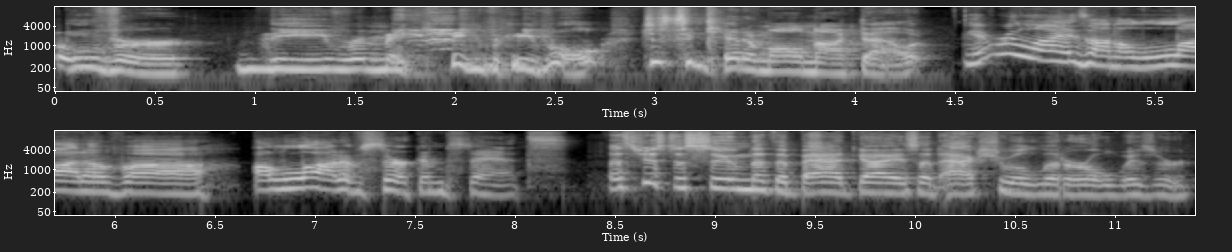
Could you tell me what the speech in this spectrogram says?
over the remaining people just to get them all knocked out. It relies on a lot of uh a lot of circumstance. Let's just assume that the bad guy is an actual literal wizard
